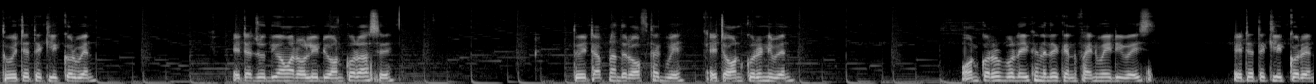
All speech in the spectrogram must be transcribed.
তো এটাতে ক্লিক করবেন। এটা যদিও আমার অলরেডি অন করা আছে, তো এটা আপনাদের অফ থাকবে, এটা অন করে নেবেন। অন করার পরে এখানে দেখেন ফাইন মাই ডিভাইস এটাতে ক্লিক করেন।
